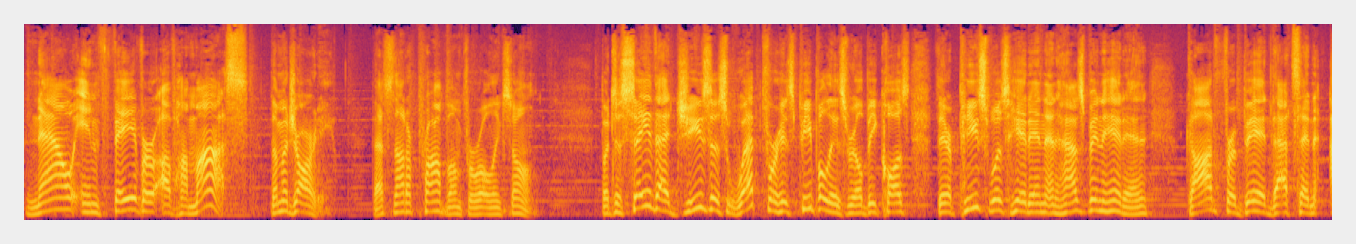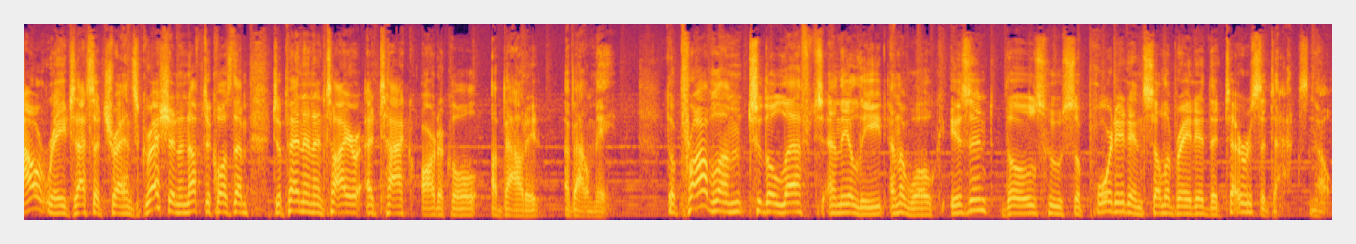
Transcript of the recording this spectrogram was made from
now in favor of Hamas, the majority, that's not a problem for Rolling Stone. But to say that Jesus wept for his people Israel because their peace was hidden and has been hidden, God forbid, that's an outrage, that's a transgression enough to cause them to pen an entire attack article about it, about me. The problem to the left and the elite and the woke isn't those who supported and celebrated the terrorist attacks. No,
